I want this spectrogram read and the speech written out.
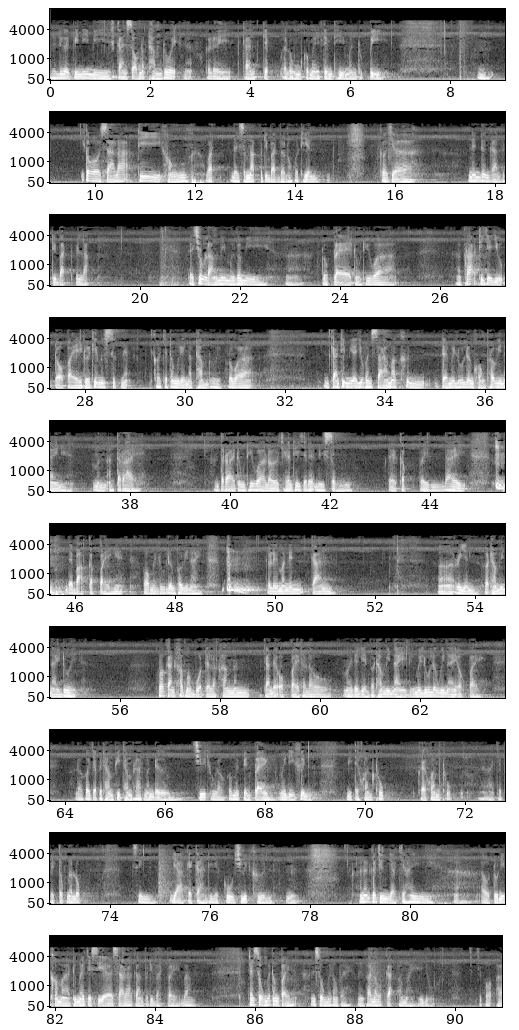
เรื่อยๆ ปีนี้มีการสอบนักธรรมด้วยนะก็เลยการเก็บอารมณ์ก็ไม่เต็มที่เหมือนทุกปี ก็สาระที่ของวัดในสำนักปฏิบัติแบบหลวงพ่อเทียน ก็จะเน้นเรื่องการปฏิบัติเป็นหลัก แต่ช่วงหลังนี่มันก็มีตัวแปรตรงที่ว่าพระที่จะอยู่ต่อไปโดยที่ไม่ศึกเนี่ย ก็จะต้องเรียนนักธรรมด้วย เพราะว่าการที่มีอายุพรรษามากขึ้น แต่ไม่รู้เรื่องของพระวินัยนี่มันอันตราย อันตรายตรงที่ว่าเราแทนที่จะได้ในสงแต่กลับไปได้ได้บาปกลับไปเงี้ยเพราะไม่รู้เรื่องพระวินัย ก็เลยมาเน้นการเรียนพระธรรมวินัยด้วย เพราะการเข้ามาบวชแต่ละครั้งนั้น การได้ออกไป ถ้าเราไม่ได้เรียนพระธรรมวินัย หรือไม่รู้เรื่องวินัยออกไปเราก็จะไปทำผิดทำพลาดเหมือนเดิม ชีวิตของเราก็ไม่เปลี่ยนแปลงไม่ดีขึ้น มีแต่ความทุกข์แก่ความทุกข์อาจจะไปตกนรกสิ่งยากแก่การที่จะกู้ชีวิตคืนนะเพราะนั้นก็จึงอยากจะให้เอาตัวนี้เข้ามาถึงแม้จะเสียสาระการปฏิบัติไปบ้าง ท่านทรงไม่ต้องไปท่านทรงไม่ต้องไปหรือพระนวกะพระใหม่ให้อยู่ เฉพาะพระ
